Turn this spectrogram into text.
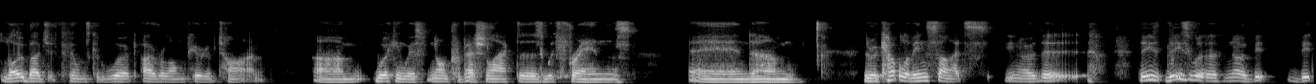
low budget films could work over a long period of time, um, working with non professional actors, with friends. And um, there were a couple of insights. You know, the, these these were no bit bit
